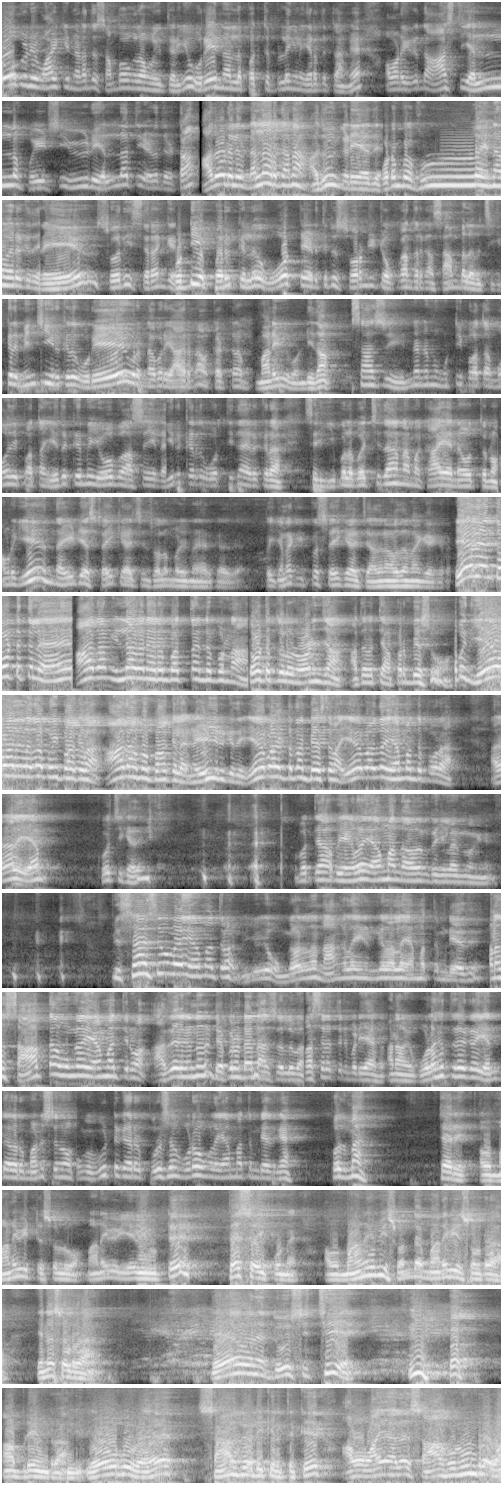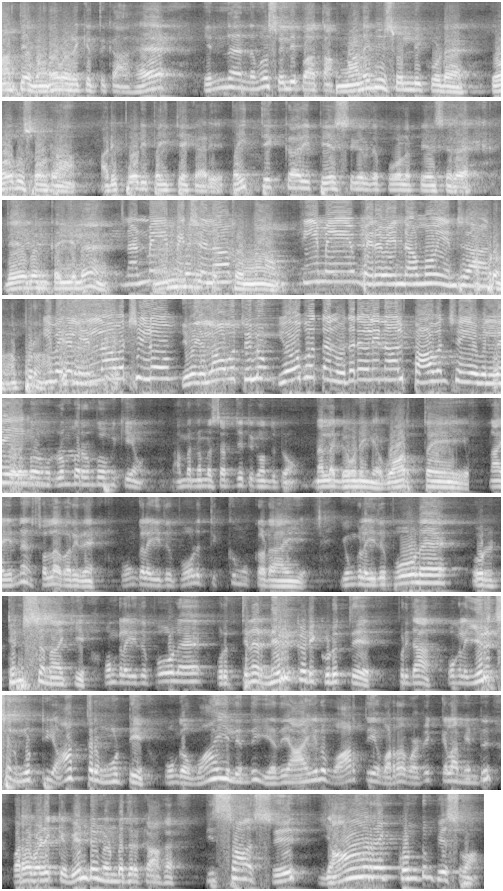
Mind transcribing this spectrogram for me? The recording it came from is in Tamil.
யோபுடைய வாழ்க்கை நடந்த சம்பவங்கள் அவங்களுக்கு தெரியும். ஒரே நாளில் பத்து பிள்ளைங்களை இறந்துட்டாங்க. அவனுக்கு இருந்த ஆஸ்தி எல்லாம் போயிடுச்சு. வீடு எல்லாத்தையும் இழந்துட்டான். அதோட நல்லா இருக்கானா அதுவும் கிடையாது. உடம்பு ஃபுல்லா என்ன இருக்குது? ஒரே சொறி சிறங்கு. ஒட்டிய பருக்கில் ஓட்டை எடுத்துட்டு சுரண்டிட்டு உட்காந்துருக்கான் சாம்பலை வச்சுக்கிட்டு. மிஞ்சி இருக்குது. ஒரே ஒரு நபர் யாருன்னா அவன் கட்டின மனைவி ஒண்டி தான் சாசு என்னென்னமோ முட்டி பார்த்தா மோதி பார்த்தா எதுக்குமே யோபு அசையில. இருக்கிறது ஒருத்தி தான் இருக்கிறா. சரி இவ்வளவு வச்சு தான் நம்ம காயை நவுத்தணும். அவனுக்கு ஏன் இந்த ஐடியா ஸ்ட்ரைக் ஆச்சுன்னு சொல்ல முடியுமா இருக்காது இப்போ எனக்கு இப்ப ஸ்ட்ரைக் ஆயிடுச்சு அதனால தான் நான் கேட்கிறேன் ஏதேன் தோட்டத்துல ஆதாம் இல்லாத நேரம் பார்த்தா என்ன பண்ணான் தோட்டத்துல நுழைஞ்சான் அதை பத்தி அப்புறம் பேசுவோம். அப்ப ஏவாள்ல தான் போய் பார்க்கறான். ஆதாம பார்க்கல எழுதி இருக்குது. ஏவாள்கிட்ட தான் பேசுறான். ஏவாள் தான் ஏமாந்து போறான். அதனால ஏன் கோச்சிக்காதீங்க. பத்தியா அப்ப எங்களாம் ஏமாந்து ஆகுன்றீங்களான்னு பிசாசு உங்களை ஏமாத்துறான். ஐயோ உங்களெல்லாம் நாங்களாம் எங்களால ஏமாத்த முடியாது. ஆனா சாத்தா உங்களை ஏமாத்திடுவான். அது என்ன டெஃபினட்டா நான் சொல்லுவேன். வசனத்தின்படியாக. ஆனா உலகத்துல இருக்கிற எந்த ஒரு மனுஷனும் உங்க வீட்டுக்காரர் புருஷன் கூட உங்களை ஏமாத்த முடியாதுங்க. போதுமா? சரி அவன் மனைவிட்டு சொல்லுவோம். மனைவி ஏவி விட்டு பேச வைப்போன்னு அவன் மனைவி சொந்த மனைவியை சொல்றா. என்ன சொல்றா? தேவனை தூஷிச்சு ம், அப்படின்றான் யோபுவை சாகடிக்கிறதுக்கு அவன் வாயால சாகணுன்ற வார்த்தையை வரவழைக்கிறதுக்காக என்னென்னமோ சொல்லி பார்த்தான். மனைவி சொல்லி கூட யோபு சொல்றான் அடிப்போடி பைத்தியக்காரி. பைத்தியக்காரி பேசுகிறத போல பேசுற தேவன் கையில நன்மையை பெற்ற நாம் பெற்ற நாம். தீமையையும் பெற வேண்டாமோ என்றார். அப்புறம் இவைகள் எல்லாவற்றிலும் இவை எல்லாவற்றிலும் யோபு தன் உதடுகளினால் பாவம் செய்யவில்லை. ரொம்ப ரொம்ப ரொம்ப முக்கியம். நம்ம நம்ம சப்ஜெக்ட்டுக்கு வந்துட்டோம். நல்லா கவனிங்க வார்த்தை. நான் என்ன சொல்ல வருகிறேன்? உங்களை இது போல திக்குமுக்கடாகி உங்களை இது போல ஒரு டென்ஷன் ஆக்கி உங்களை இது போல ஒரு திணர் நெருக்கடி கொடுத்து புரியுதா? உங்களை எரிச்சல் மூட்டி ஆத்திரம் மூட்டி உங்க வாயிலிருந்து எதையாயிலும் வார்த்தையை வரவழைக்கலாம் என்று வரவழைக்க வேண்டும் என்பதற்காக பிசாசு யாரை கொண்டும் பேசுவான்?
